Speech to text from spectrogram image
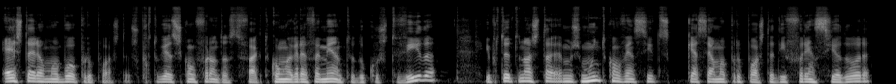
esta era uma boa proposta. Os portugueses confrontam-se, de facto, com um agravamento do custo de vida e, portanto, nós estamos muito convencidos que essa é uma proposta diferenciadora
